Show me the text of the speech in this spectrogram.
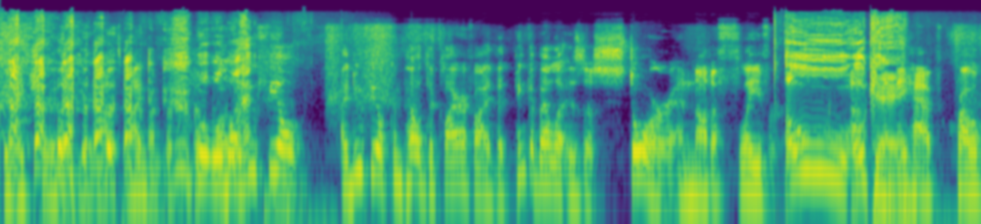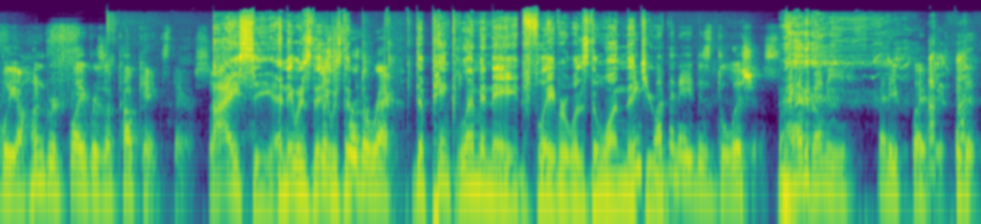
to make sure that you're not spying on me. Well, well, well, I do feel I do feel compelled to clarify that Pinkabella is a store and not a flavor. Oh, okay. Uh, they have probably a hundred flavors of cupcakes there. So I see, and it was the it was the, the, the pink lemonade flavor was the one that you pink you. Lemonade is delicious. I have many many flavors, but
